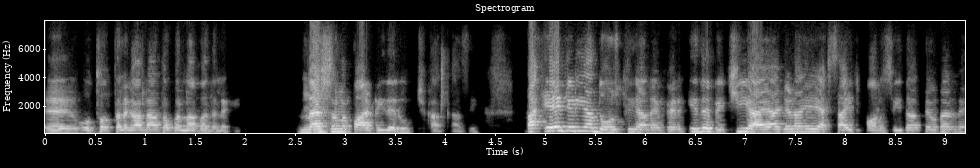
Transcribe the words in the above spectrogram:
ਅਹ ਉੱਥੋਂ ਤੇਲੰਗਾਨਾ ਤੋਂ ਗੱਲਾਂ ਬਦਲ ਗਈ ਨੈਸ਼ਨਲ ਪਾਰਟੀ ਦੇ ਰੂਪ ਚ ਕਾਕਾ ਸੀ। ਤਾਂ ਇਹ ਜਿਹੜੀਆਂ ਦੋਸਤੀਆਂ ਨੇ ਫਿਰ ਇਹਦੇ ਵਿੱਚ ਹੀ ਆਇਆ ਜਿਹੜਾ ਇਹ ਐਕਸਾਈਜ਼ ਪਾਲਿਸੀ ਦਾ ਤੇ ਉਹਨਾਂ ਨੇ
